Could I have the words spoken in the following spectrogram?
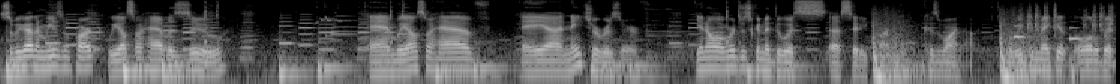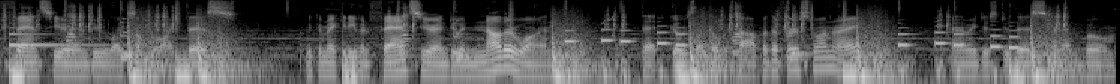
So we got an amusement park. We also have a zoo. And we also have a uh, nature reserve. You know what, we're just gonna do a, a city park. Because why not? But we can make it a little bit fancier and do like something like this. We can make it even fancier and do another one that goes like over top of the first one, right? And then we just do this, and then boom.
